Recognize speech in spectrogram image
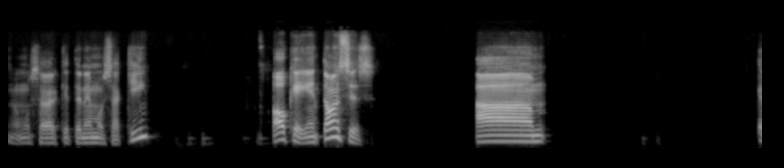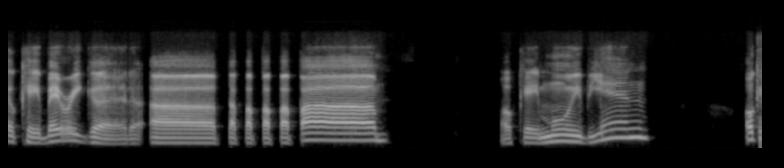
Vamos a ver qué tenemos aquí. Ok, entonces, um, ok, very good. Uh, Ok, muy bien. Ok,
